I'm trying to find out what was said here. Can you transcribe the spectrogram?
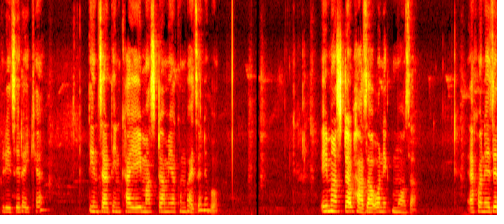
ফ্রিজে রেখে তিন, চার দিন খাই, এই মাছটা আমি এখন ভাজে নেব। এই মাছটা ভাজা অনেক মজা। এখন এই যে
